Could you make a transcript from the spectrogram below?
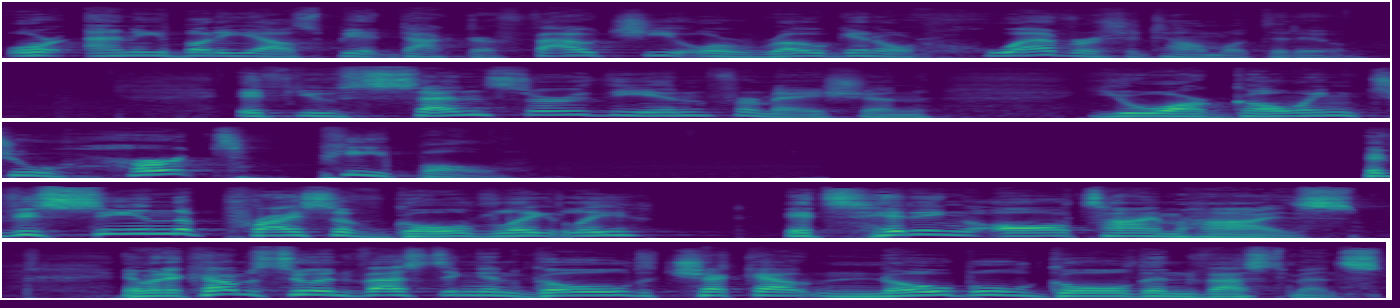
or anybody else, be it Dr. Fauci or Rogan or whoever should tell them what to do. If you censor the information, you are going to hurt people. Have you seen the price of gold lately? It's hitting all time highs. And when it comes to investing in gold, check out Noble Gold Investments.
